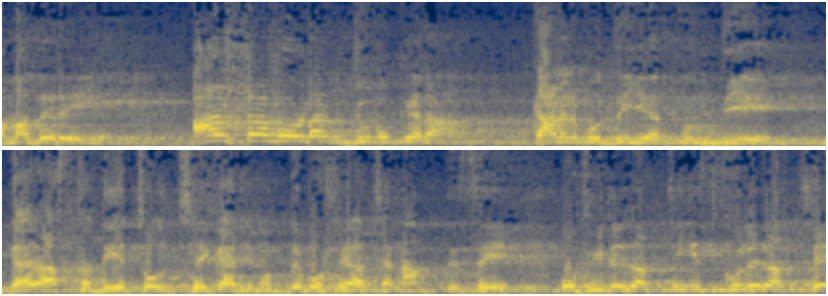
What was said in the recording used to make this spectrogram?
আমাদের এই আল্ট্রা মডার্ন যুবকেরা কানের মধ্যে ইয়ারফোন দিয়ে রাস্তা দিয়ে চলছে, গাড়ির মধ্যে বসে আছে, নামতেছে অফিসে যাচ্ছে স্কুলে যাচ্ছে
